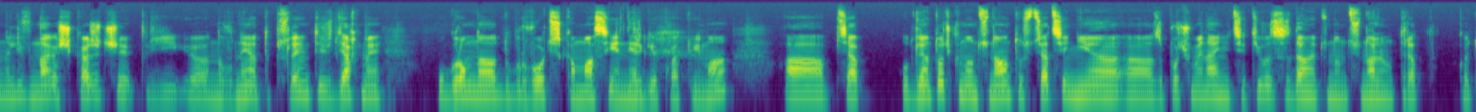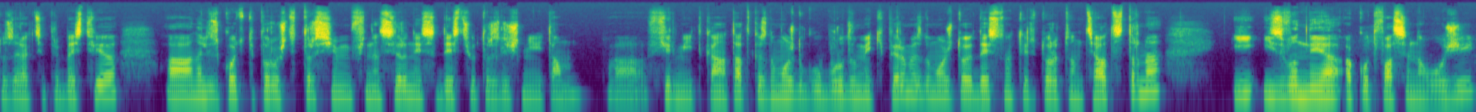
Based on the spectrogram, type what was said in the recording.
нали, веднага ще кажа, че при а, наводненията последните видяхме огромна доброволческа маса и енергия, която има. А, сега, от гледна точка на Националната асоциация, ние а, започваме една инициатива за създаването на национален отряд, който е за реакция при бедствия, а, нали, за който ти първо ще търсим финансиране и съдействие от различни там а, фирми и така нататък, за да може да го оборудваме и екипираме, за да може той да действа на територията на цялата страна и извън нея, ако това се наложи.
